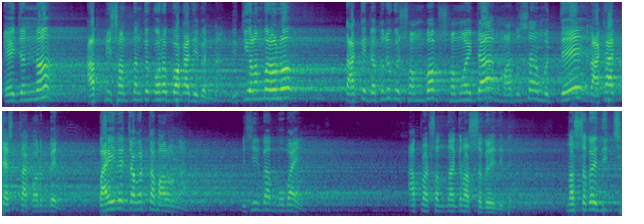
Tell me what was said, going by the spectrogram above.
এই জন্য আপনি সন্তানকে কোনো বকা দিবেন না। দ্বিতীয় নম্বর হলো, তাকে যতটুকু সম্ভব সময়টা মাদ্রাসার মধ্যে রাখার চেষ্টা করবেন। বাইরের জগৎটা ভালো না। বেশিরভাগ মোবাইল আপনার সন্তানকে নষ্ট করে দিবে। নষ্ট করে দিচ্ছে।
